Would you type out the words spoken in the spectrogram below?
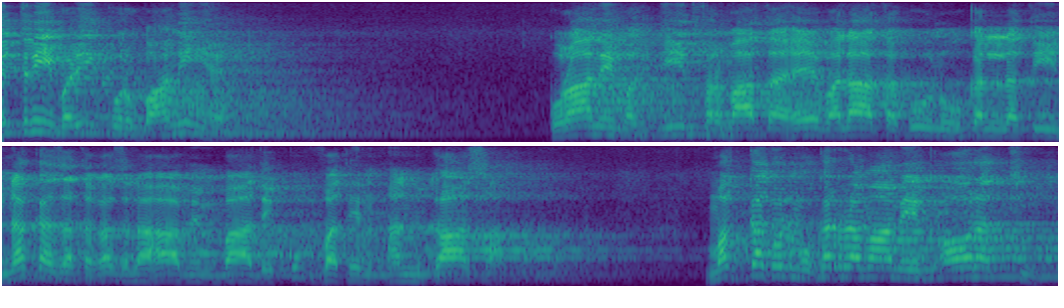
اتنی بڑی قربانی ہے۔ قرآن مجید فرماتا ہے، ولا تکون کلتی نقزت غزلہ ممباد قوت انکاسا مکت المکرمہ میں ایک عورت تھی۔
